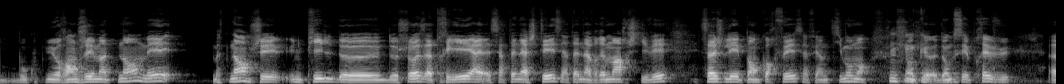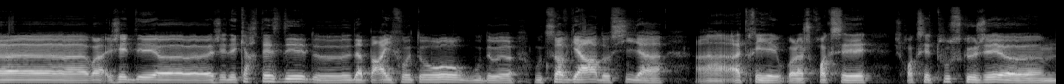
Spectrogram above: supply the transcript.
beaucoup mieux rangé maintenant, mais Maintenant, j'ai une pile de, de choses à trier, à- certaines achetées, certaines à vraiment archiver. Ça, je l'ai pas encore fait, ça fait un petit moment. Donc, euh, donc c'est prévu. Euh, voilà, j'ai des euh, j'ai des cartes SD de d'appareils photo ou de ou de sauvegarde aussi à, à, à trier. Voilà, je crois que c'est je crois que c'est tout ce que j'ai euh,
